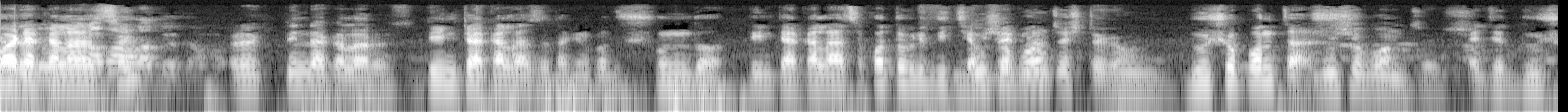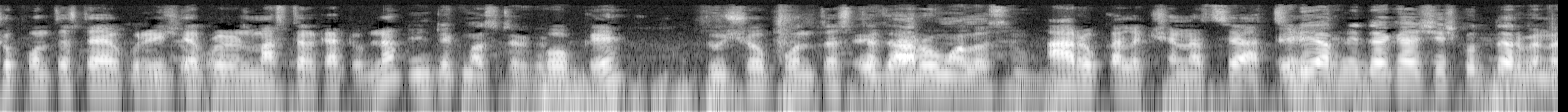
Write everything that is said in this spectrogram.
কয়টা কালার আছে? এটা তিনটা কালার আছে। তিনটা কালার আছে দেখেন কত সুন্দর। তিনটা কালার আছে। কত করে দিচ্ছে দুশো পঞ্চাশ টাকা দুশো পঞ্চাশ? দুশো পঞ্চাশ। এই যে দুশো পঞ্চাশ টাকা করে নিতে মাস্টার কার্টুন না? ইনটেক মাস্টার কার্টুন ওকে দুশো পঞ্চাশ এই যে টাকা। আরও মাল আছে আরও কালেকশন আছে আচ্ছা এটি আপনি দেখায় শেষ করতে পারবেন না।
